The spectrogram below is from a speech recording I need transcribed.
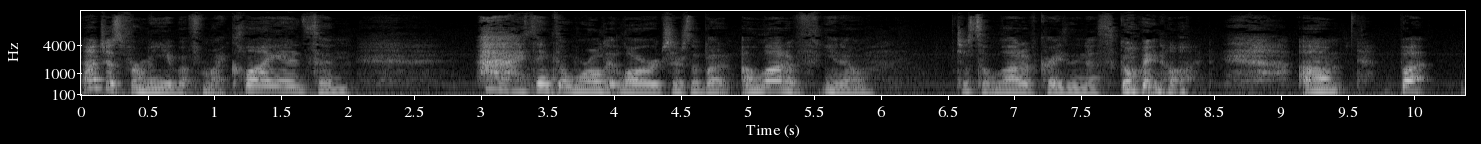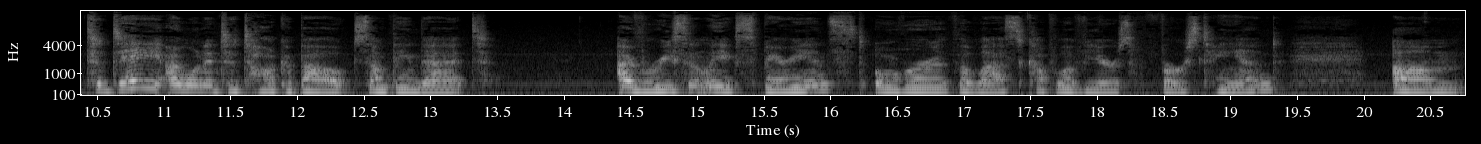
not just for me, but for my clients and I think the world at large. There's about a lot of, you know, just a lot of craziness going on. Um, but today I wanted to talk about something that I've recently experienced over the last couple of years firsthand. Um,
